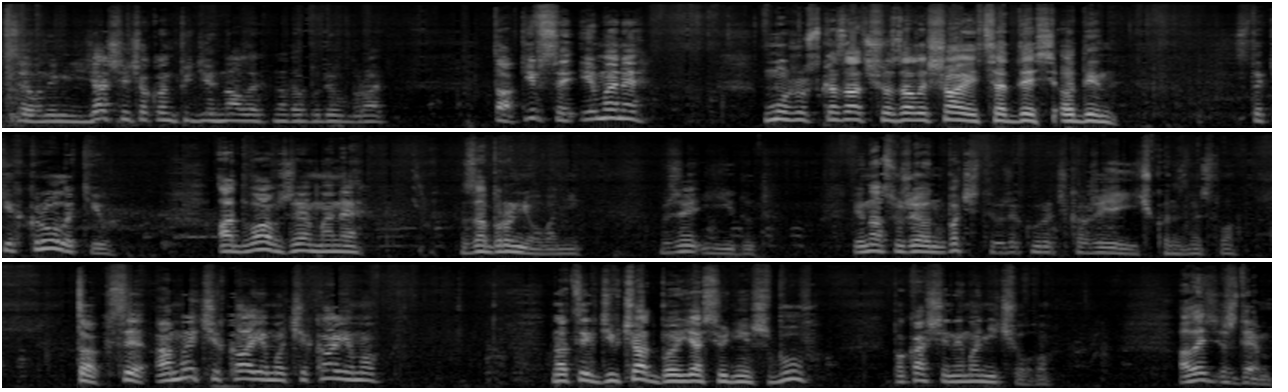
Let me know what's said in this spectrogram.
Все, вони мені ящичок он підігнали, треба буде вбрати. Так, і все. І в мене можу сказати, що залишається десь один з таких кроликів, а два вже в мене заброньовані. Вже їдуть. І в нас вже, он, бачите, вже курочка вже яєчко не знесла. Так, все. А ми чекаємо, чекаємо на цих дівчат, бо я сьогодні ж був, поки ще нема нічого. Але ждемо.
